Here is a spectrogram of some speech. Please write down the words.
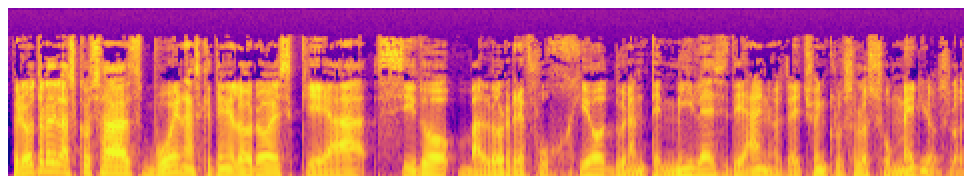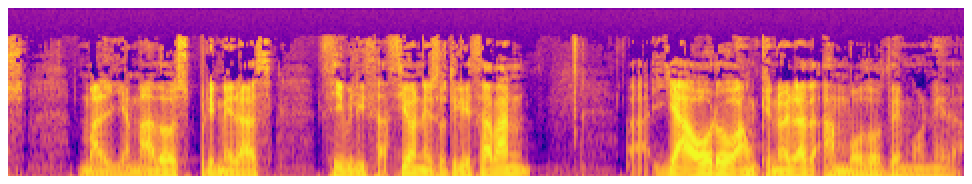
Pero otra de las cosas buenas que tiene el oro es que ha sido valor refugio durante miles de años. De hecho, incluso los sumerios, los mal llamados primeras civilizaciones, utilizaban ah, ya oro, aunque no era a modo de moneda.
